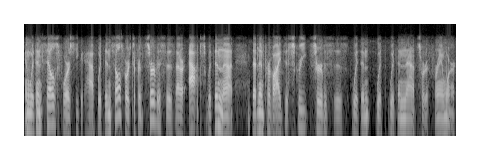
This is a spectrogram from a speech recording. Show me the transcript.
And within Salesforce, you could have within Salesforce different services that are apps within that that then provide discrete services within, with, within that sort of framework.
